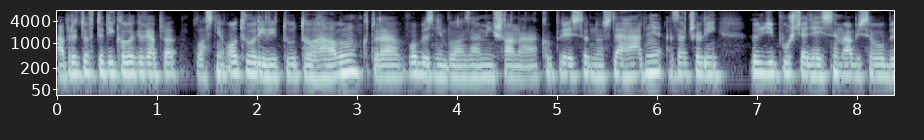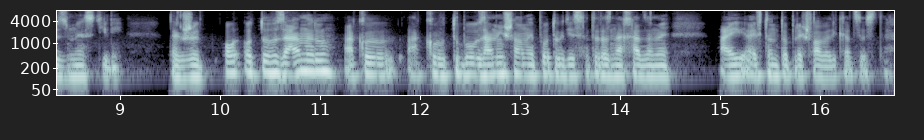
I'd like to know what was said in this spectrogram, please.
a preto vtedy kolegovia vlastne otvorili túto halu, ktorá vôbec nebola zamýšľaná ako priestor nosľahárne a začali ľudí púšťať aj sem, aby sa vôbec zmestili. Takže od toho zámeru, ako, ako to bolo zamýšľané po to, kde sa teraz nachádzame, aj, aj v tomto prešla veľká cesta.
